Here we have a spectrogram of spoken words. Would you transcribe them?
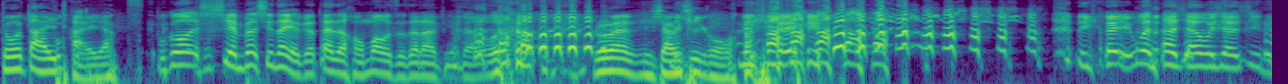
多带一台这样子。不过现在现在有个戴着红帽子在那边的，我罗文，你相信我吗？你可以，你可以问他相不相信你。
